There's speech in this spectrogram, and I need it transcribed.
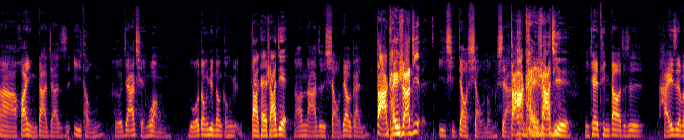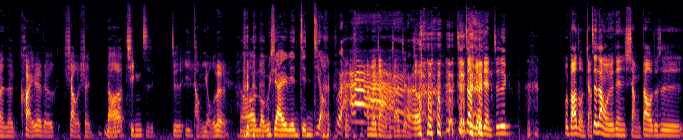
那欢迎大家就是一同合家前往。罗东运动公园大开杀戒，然后拿着小钓竿大开杀戒，一起钓小龙虾大开杀戒。你可以听到就是孩子们的快乐的笑声，然后亲子就是一同游乐，然后龙虾一边尖叫，他没有讲龙虾尖叫，就这种有点就是。我不知道怎么讲，这让我有点想到，就是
